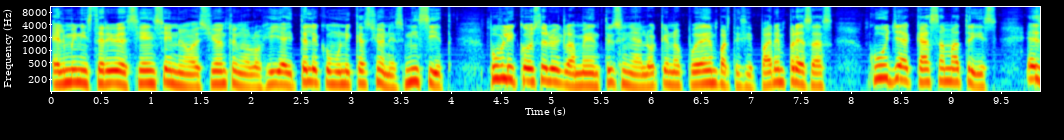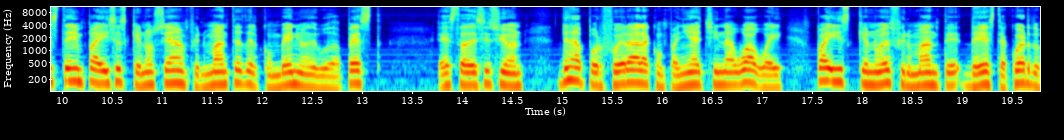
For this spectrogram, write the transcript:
El Ministerio de Ciencia, Innovación, Tecnología y Telecomunicaciones, MISIT, publicó este reglamento y señaló que no pueden participar empresas cuya casa matriz esté en países que no sean firmantes del convenio de Budapest. Esta decisión deja por fuera a la compañía china Huawei, país que no es firmante de este acuerdo.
